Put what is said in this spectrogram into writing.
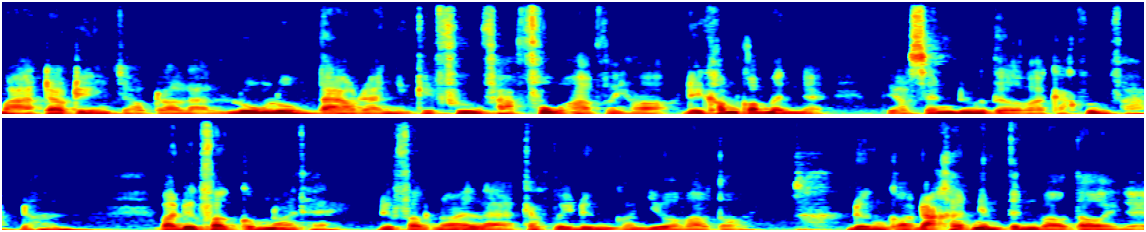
mà trao truyền cho học trò là luôn luôn tạo ra những cái phương pháp phù hợp với họ. Để không có mình á, thì họ sẽ nương tựa vào các phương pháp đó. Và đức phật cũng nói thế. Đức phật nói là các vị đừng có dựa vào tôi. Đừng có đặt hết niềm tin vào tôi Dạ.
